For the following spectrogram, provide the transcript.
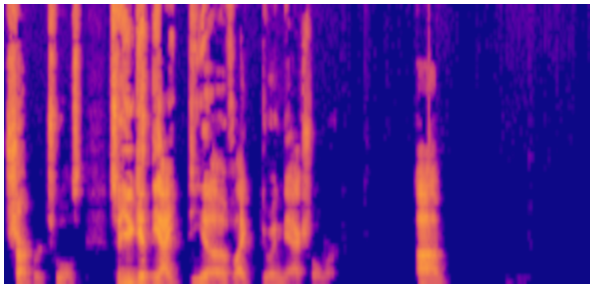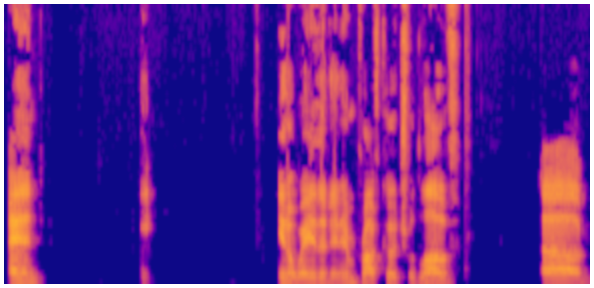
sharper tools. So you get the idea of like doing the actual work, um, and in a way that an improv coach would love. Um,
